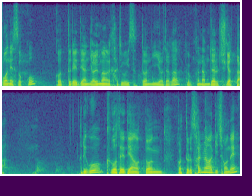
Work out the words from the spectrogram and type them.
원했었고 그것들에 대한 열망을 가지고 있었던 이 여자가 결국 그 남자를 죽였다. 그리고 그것에 대한 어떤 것들을 설명하기 전에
